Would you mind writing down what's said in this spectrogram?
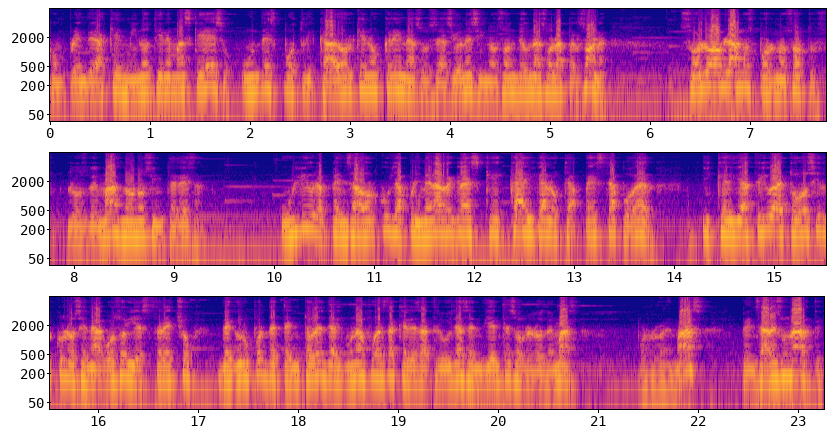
comprenderá que en mí no tiene más que eso, un despotricador que no cree en asociaciones y no son de una sola persona. Solo hablamos por nosotros, los demás no nos interesan. Un libre pensador cuya primera regla es que caiga lo que apeste a poder y que diatriba de todo círculo cenagoso y estrecho de grupos detentores de alguna fuerza que les atribuye ascendiente sobre los demás. Por lo demás, pensar es un arte,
